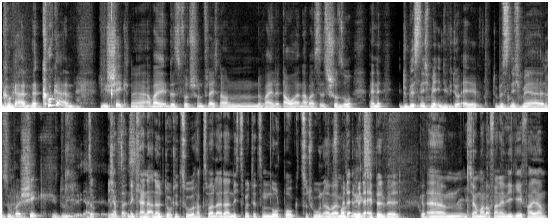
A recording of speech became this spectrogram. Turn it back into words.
guck an, ne? guck an, wie schick, ne? Aber das wird schon vielleicht noch eine Weile dauern, aber es ist schon so, meine, du bist nicht mehr individuell, du bist nicht mehr super schick. Du, Also, ich habe eine kleine Anekdote zu, hat zwar leider nichts mit jetzt einem Notebook zu tun, aber mit, mit der. Apple-Welt. Genau. Ähm, ich war mal auf einer WG-Feier,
